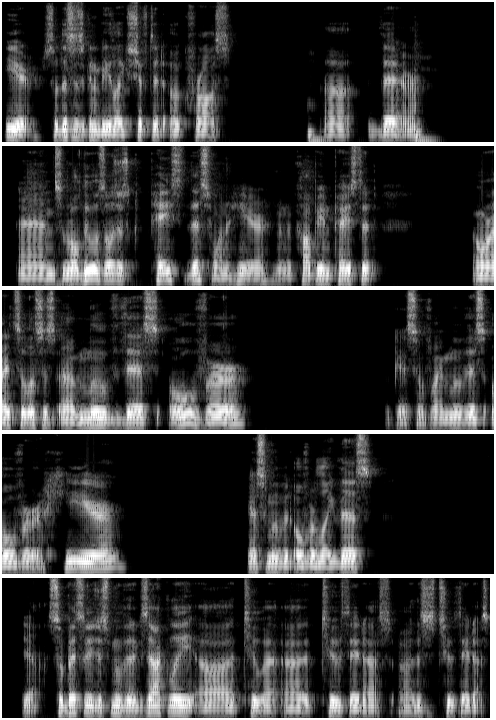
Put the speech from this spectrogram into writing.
here. So this is going to be like shifted across there. And so what I'll do is I'll just paste this one here. I'm going to copy and paste it. All right, so let's just uh, move this over. Okay, so if I move this over here, yes, move it over like this. Yeah, so basically just move it exactly uh, to uh, to theta s. Uh, this is 2 theta s.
